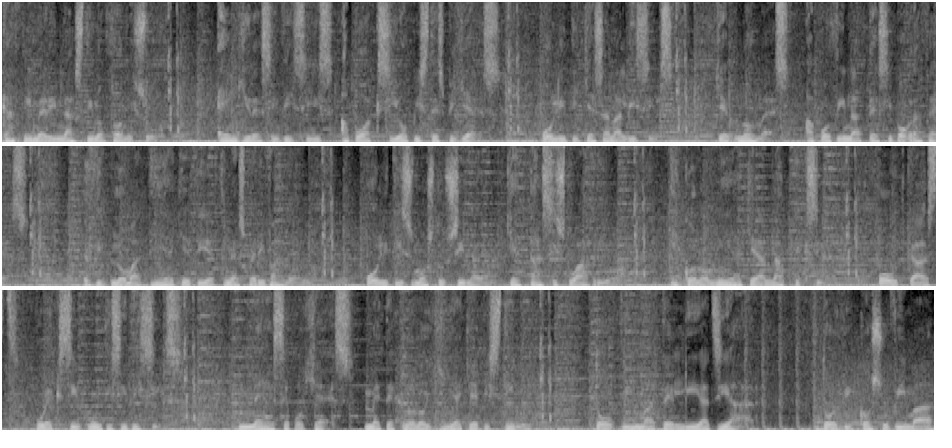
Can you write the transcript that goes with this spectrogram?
καθημερινά στην οθόνη σου. Έγκυρες ειδήσεις από αξιόπιστες πηγές. Πολιτικές αναλύσεις και γνώμες από δυνατές υπογραφές. Διπλωματία και διεθνές περιβάλλον. Πολιτισμός του σήμερα και τάσεις του αύριο. Οικονομία και ανάπτυξη. Podcasts που εξηγούν τις ειδήσεις. Νέες εποχές με τεχνολογία και επιστήμη. Το βήμα.gr. Το δικό σου βήμα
